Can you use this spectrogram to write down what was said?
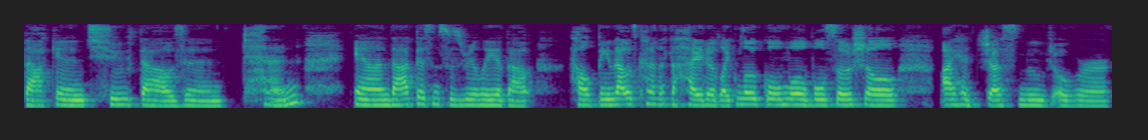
back in 2010. And that business was really about helping. That was kind of at the height of like local, mobile, social. I had just moved over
